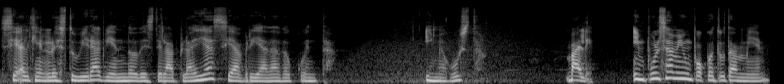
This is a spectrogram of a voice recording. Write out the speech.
Si alguien lo estuviera viendo desde la playa se habría dado cuenta. Y me gusta. Vale, impúlsame un poco tú también.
